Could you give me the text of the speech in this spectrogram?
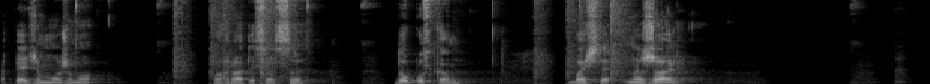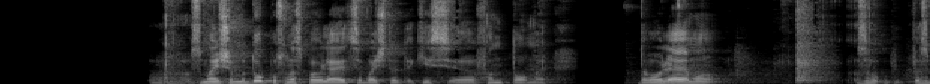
Опять же, можемо погратися з допуском. Бачите, на жаль, зменшимо допуск, у нас з'являються, бачите, якісь е, фантоми. Додаємо, з- з-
